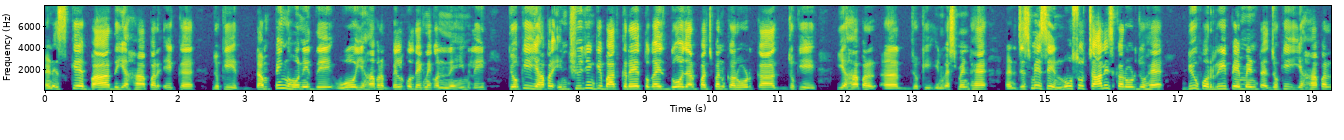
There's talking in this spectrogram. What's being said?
एंड इसके बाद यहाँ पर एक, जो कि डंपिंग होनी थी वो यहाँ पर बिल्कुल देखने को नहीं मिली। क्योंकि यहाँ पर इंफ्यूजिंग की बात करें तो गाइज़ 2055 करोड़ का जो कि यहाँ पर जो कि इन्वेस्टमेंट है एंड जिसमें से 940 करोड़ जो है ड्यू फॉर रीपेमेंट जो कि यहाँ पर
